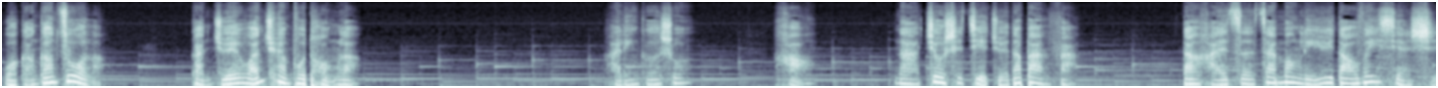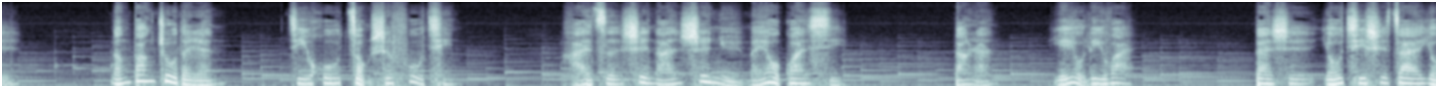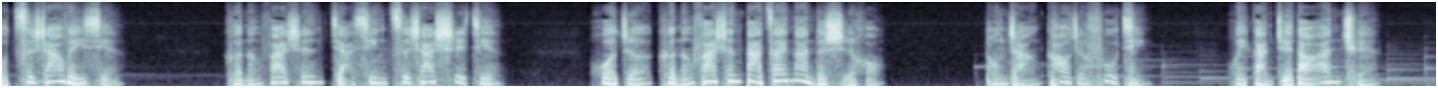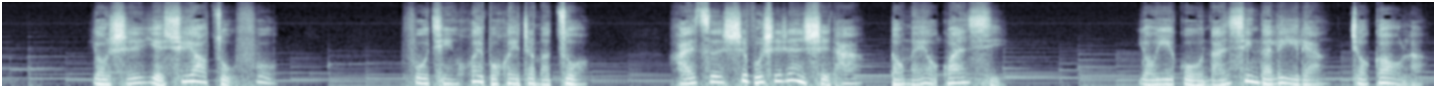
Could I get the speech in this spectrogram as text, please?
我刚刚做了，感觉完全不同了。”海灵格说：“好。”那就是解决的办法。当孩子在梦里遇到危险时，能帮助的人几乎总是父亲。孩子是男是女没有关系，当然也有例外。但是，尤其是在有自杀危险、可能发生假性自杀事件，或者可能发生大灾难的时候。通常靠着父亲，会感觉到安全。有时也需要祖父。父亲会不会这么做？孩子是不是认识他都没有关系。有一股男性的力量就够了。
